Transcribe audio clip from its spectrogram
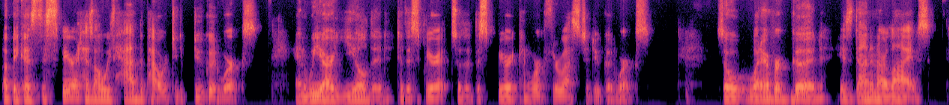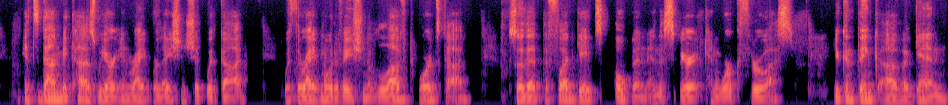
but because the Spirit has always had the power to do good works. And we are yielded to the Spirit so that the Spirit can work through us to do good works. So, whatever good is done in our lives, it's done because we are in right relationship with God, with the right motivation of love towards God, so that the floodgates open and the Spirit can work through us. You can think of, again,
